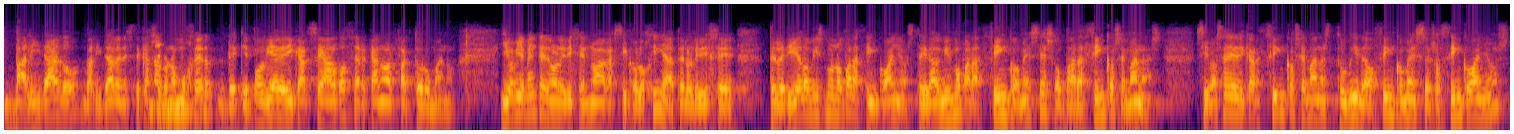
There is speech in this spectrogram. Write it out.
validado, validada en este caso era una mujer, de que podía dedicarse a algo cercano al factor humano. Y obviamente no le dije no hagas psicología, pero le dije, te le diría lo mismo no para cinco años, te diría lo mismo para cinco meses o para cinco semanas. Si vas a dedicar cinco semanas tu vida o cinco meses o cinco años,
